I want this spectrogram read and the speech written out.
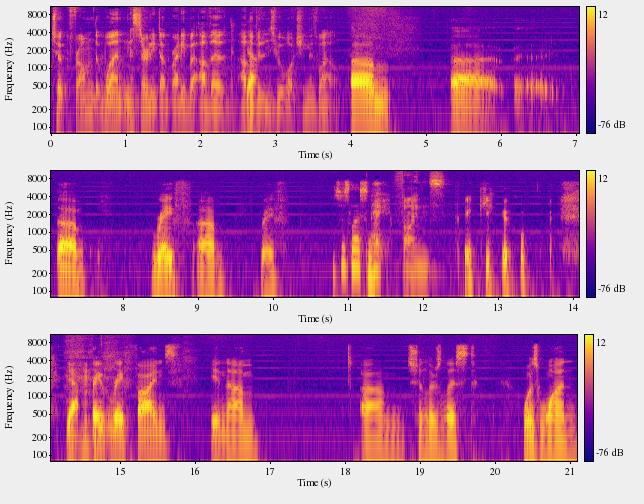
took from that weren't necessarily Doug Bradley, but other other Yeah. villains you were watching as well? um, uh, um, Rafe, um, Rafe, what's his last name? Fiennes. Thank you. yeah, Rafe, Rafe Fiennes in um, um, Schindler's List was one.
